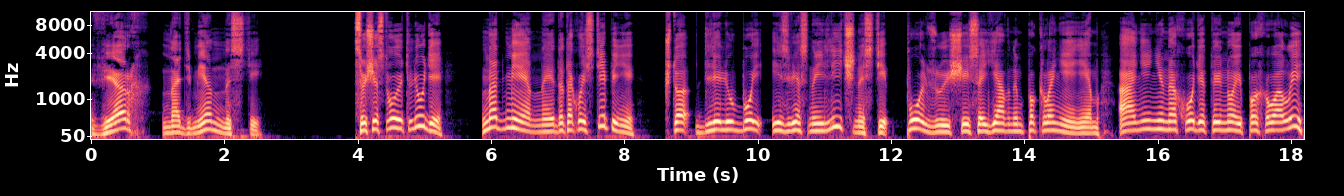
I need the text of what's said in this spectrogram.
Верх надменности. Существуют люди, надменные до такой степени, что для любой известной личности пользующийся явным поклонением, они не находят иной похвалы,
